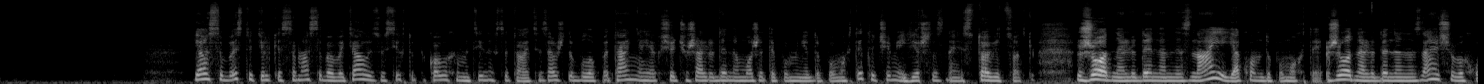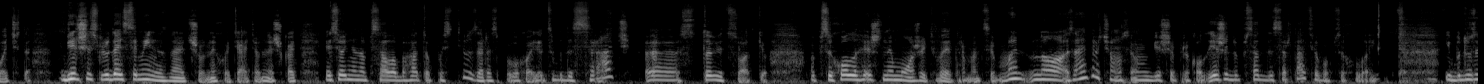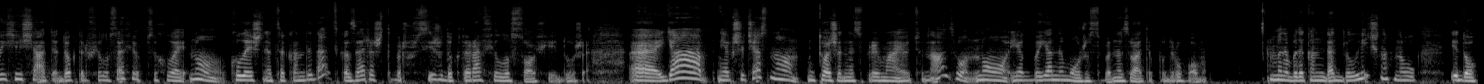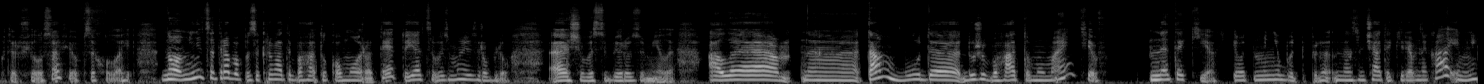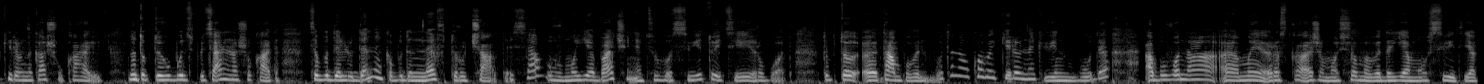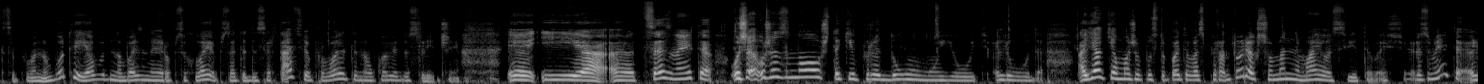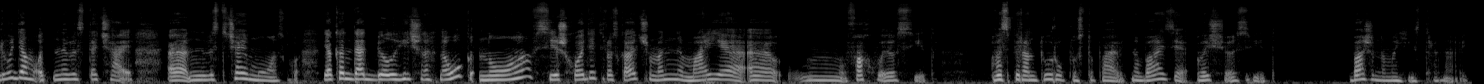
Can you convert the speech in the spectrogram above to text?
Я особисто тільки сама себе витягую з усіх тупікових емоційних ситуацій. Завжди було питання: якщо чужа людина може типу мені допомогти, то чим я гірше з нею? 100%. Жодна людина не знає, як вам допомогти. Жодна людина не знає, що ви хочете. Більшість людей самі не знають, що вони хочуть, вони шукають. Я сьогодні написала багато постів, зараз повиходять. Це буде срач е, 100%. А психологи ж не можуть витримати. Ми, ну, знаєте, в чому саме більше прикол? Я ж йду дисертацію по психології і буду захищати доктор філософії в психології. Ну, колишня це кандидатська, зараз тепер всі ж доктора філософії дуже. Е, я, якщо чесно, теж не сприймаю цю назву, але якби я не можу себе назвати по-другому. У мене буде кандидат біологічних наук і доктор філософії психології. Ну мені це треба позакривати багато кому роти, то я це візьму і зроблю, е, щоб ви собі розуміли. Але е, там буде дуже багато моментів. Не таких, і от мені будуть назначати керівника, і мені керівника шукають. Ну тобто його будуть спеціально шукати. Це буде людина, яка буде не втручатися в моє бачення цього світу і цієї роботи. Тобто е, там повинен бути науковий керівник, він буде, або вона е, ми розкажемо, що ми видаємо у світ, як це повинно бути. Я буду на базі нейропсихології писати дисертацію, проводити наукові дослідження. Е, І це знаєте, уже, уже знову ж таки придумують люди. А як я можу поступити в аспірантурі, якщо в мене немає освіти вищої? Розумієте, людям от не вистачає, е, не вистачає мозку. Я кандидат біологічних наук, але всі ж ходять, розказують, що в мене немає е, фахової освіти. в аспірантуру поступають на базі вищої освіти. Бажано магістра навіть,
